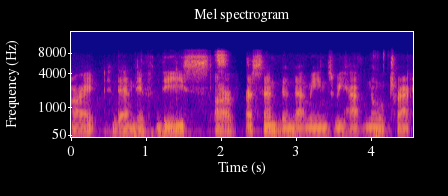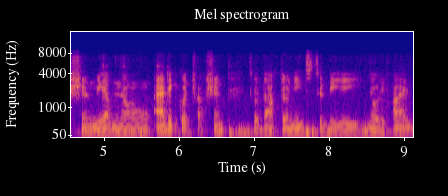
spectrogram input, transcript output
all right, and then if these are present, then that means we have no traction, we have no adequate traction. So doctor needs to be notified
